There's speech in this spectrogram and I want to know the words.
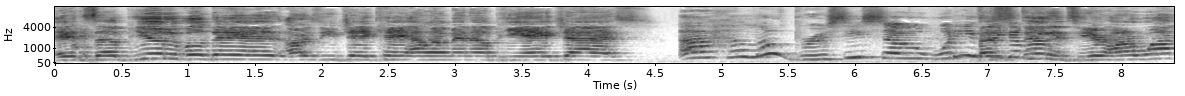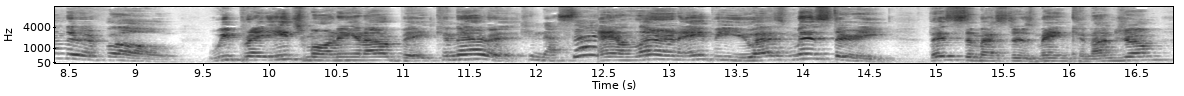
it's a beautiful day at RZJKLMNLPHS. Uh, hello, Brucey. So, what do you the think of- The students here are wonderful. We pray each morning in our Beit Knesset. Knesset? And learn APUS mystery. This semester's main conundrum,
